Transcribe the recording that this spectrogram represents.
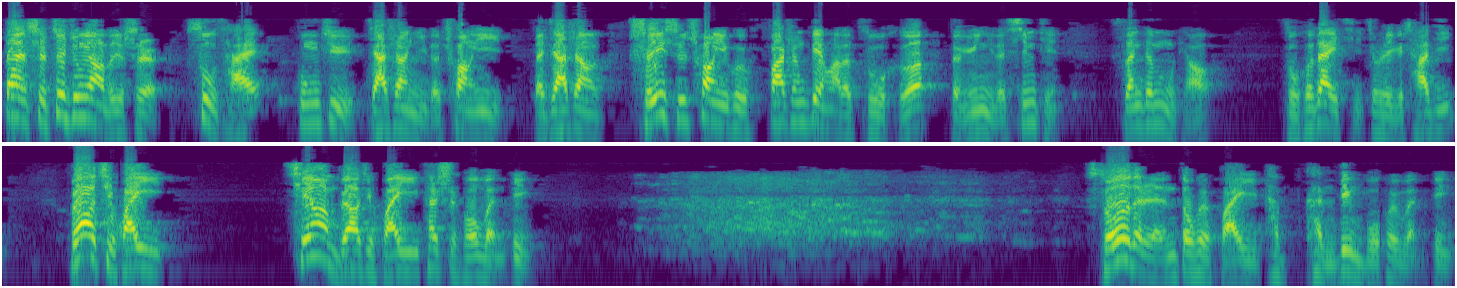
但是最重要的就是素材、工具加上你的创意。再加上随时创意会发生变化的组合，等于你的新品。三根木条组合在一起就是一个茶几。不要去怀疑，千万不要去怀疑它是否稳定。所有的人都会怀疑它肯定不会稳定，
